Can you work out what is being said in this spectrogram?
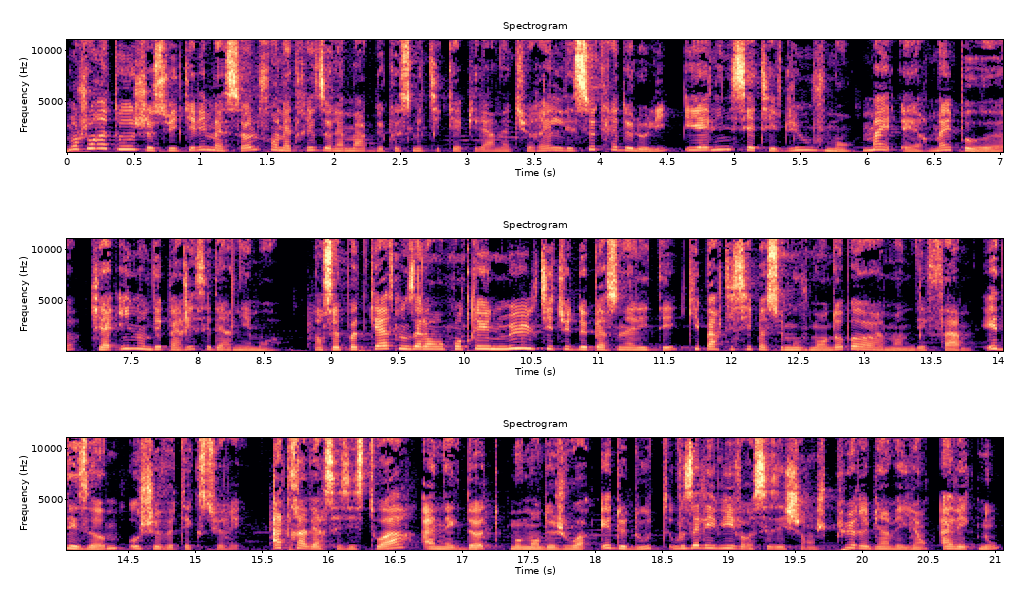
Bonjour à tous, je suis Kelly Massol, fondatrice de la marque de cosmétiques capillaires naturels Les Secrets de Loli et à l'initiative du mouvement My Hair, My Power qui a inondé Paris ces derniers mois. Dans ce podcast, nous allons rencontrer une multitude de personnalités qui participent à ce mouvement d'empowerment des femmes et des hommes aux cheveux texturés. À travers ces histoires, anecdotes, moments de joie et de doute, vous allez vivre ces échanges purs et bienveillants avec nous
